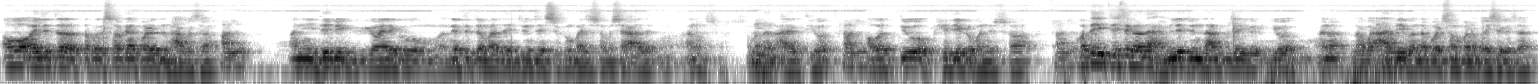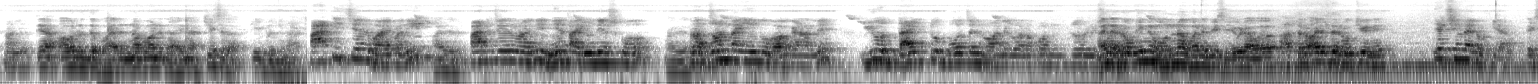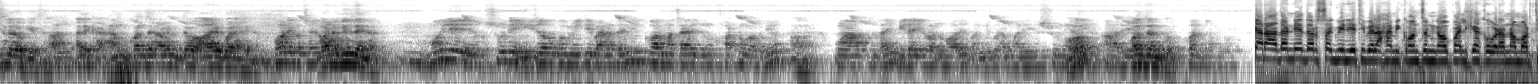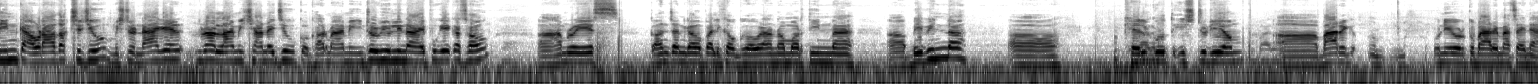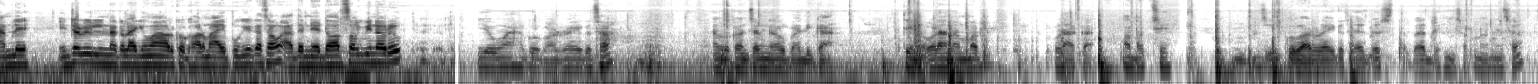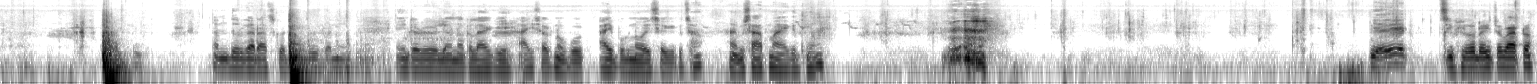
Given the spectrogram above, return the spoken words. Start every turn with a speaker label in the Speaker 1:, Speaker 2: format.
Speaker 1: अब अहिले त तपाईँको सरकार परिवर्तन भएको छ। अनि देवी गवालीको नेतृत्वमा चाहिँ जुन चाहिँ सुकुम्बासी समस्या आयो होइन समाधान आयोग थियो। अब त्यो फेरिएको भन्ने छ। कतै त्यसले गर्दा हामीले जुन लाल पूजा यो यो होइन लगभग आधीभन्दा बढी सम्पन्न भइसकेको छ। त्यहाँ अवरुद्ध भएर नपाउने त होइन। के छ त? केही बुझ्नु भएको
Speaker 2: पार्टी चेन्ज भए पनि पार्टी चेन्ज भए पनि नेता यो देशको हो। र जनता यहीँको भएको कारणले यो दायित्व बोध चाहिँ उहाँले गर्न पर्ने जरुरी
Speaker 1: होइन रोकिनु हुन्न भन्ने विषय एउटा हो तर अहिले त रोकियो नि।
Speaker 2: एकछिनलाई रोकिहाल्यो
Speaker 1: एकछिनलाई रोकिएको छ। अलिक हाम कञ्चना पनि त्यो अगाडि बढाएन
Speaker 2: बढेको छैन।
Speaker 1: गर्न मिल्दैन।
Speaker 2: मैले सुने हिजोको मितिबाट चाहिँ नि कर्मचारी जुन खट्नु भएको थियो
Speaker 1: अँ।
Speaker 2: उहाँहरूलाई बिदाई गर्नु पर्यो भन्ने कुरा मैले सुने।
Speaker 1: कञ्चनको?
Speaker 2: कञ्चनको।
Speaker 3: आदरणीय दर्शकबिन यति बेला हामी कञ्चन गाउँपालिकाको वडा नम्बर तिनका वडा अध्यक्षज्यू मिस्टर नागेन्द्र लामी छानेज्यूको घरमा हामी इन्टरभ्यू लिन आइपुगेका छौँ। हाम्रो यस कञ्चन गाउँपालिकाको वडा नम्बर तिनमा विभिन्न खेलकुद स्टेडियम बारे उनीहरूको बारेमा चाहिँ हामीले इन्टरभ्यू लिनको लागि उहाँहरूको घरमा आइपुगेका छौँ। आदरणीय दर्शकबिनहरू यो उहाँको घर रहेको छ। हाम्रो कञ्चन गाउँपालिका तिन वडा नम्बर वडाका अध्यक्ष जीको घर रहेको छ। एड्रेस तपाईँहरू देख्न सक्नुहुनेछ। एकदम दुर्गाराजको टिभी पनि इन्टरभ्यू ल्याउनको लागि आइसक्नु पुग आइपुग्नु भइसकेको छ। हामी साथमा आएका थियौँ। ए चिप्लो रहेछ बाटो।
